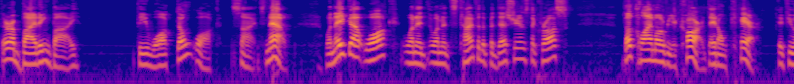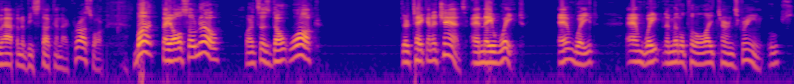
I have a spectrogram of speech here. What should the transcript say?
they're abiding by the walk don't walk signs. Now, when they've got walk, when it when it's time for the pedestrians to cross, they'll climb over your car. They don't care if you happen to be stuck in that crosswalk. But they also know when it says don't walk, they're taking a chance and they wait and wait and wait in the middle till the light turns green. Oops,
